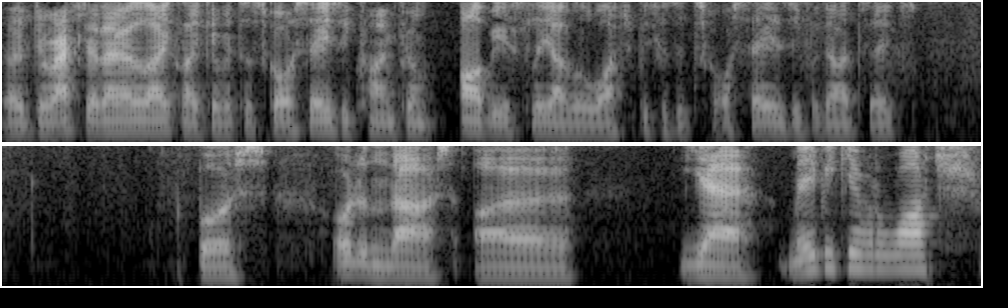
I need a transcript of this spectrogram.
a director that I like. Like if it's a Scorsese crime film, obviously I will watch because it's Scorsese for God's sakes. But other than that, uh, yeah, maybe give it a watch,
